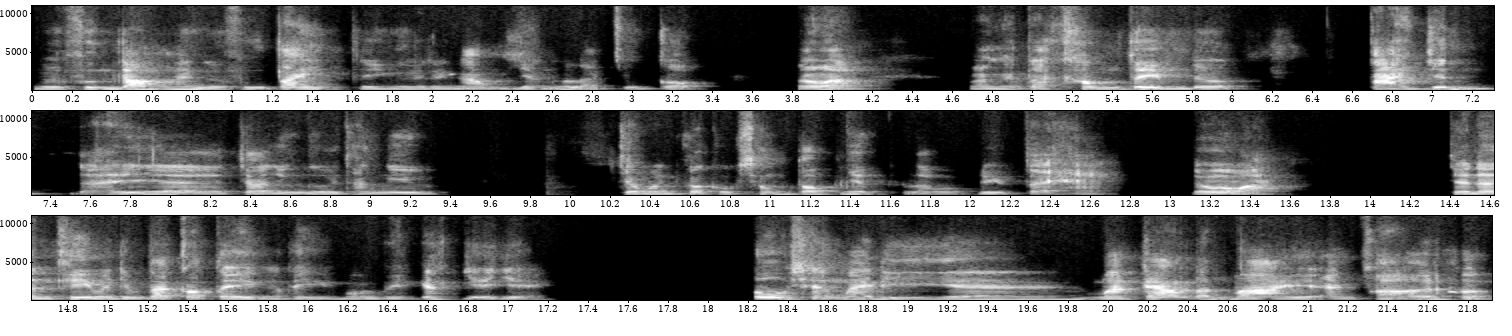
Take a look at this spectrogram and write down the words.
người phương đông hay người phương tây thì người đàn ông vẫn là trụ cột, đúng không và người ta không tìm được tài chính để ờ, cho những người thân yêu cho mình có cuộc sống tốt nhất là một điều tệ hại đúng không ạ? Cho nên khi mà chúng ta có tiền thì mọi việc rất dễ dàng. Ô sáng mai đi uh, Macau đánh bài ăn phở rồi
